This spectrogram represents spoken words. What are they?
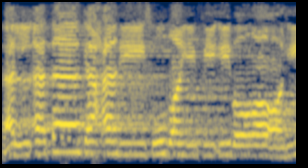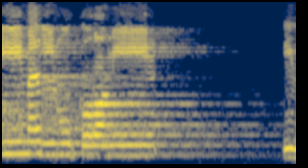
هل أتاك حديث ضيف إبراهيم المكرمين؟ إذ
